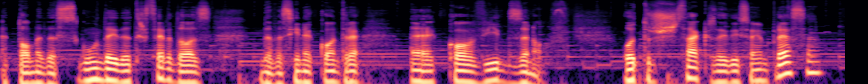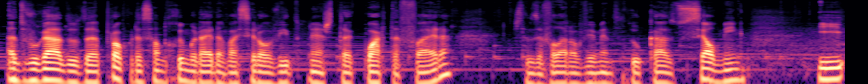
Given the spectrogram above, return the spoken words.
a toma da segunda e da terceira dose da vacina contra a Covid-19. Outros destaques da edição impressa. Advogado da Procuração de Rui Moreira vai ser ouvido nesta quarta-feira. Estamos a falar, obviamente, do caso Selminho e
